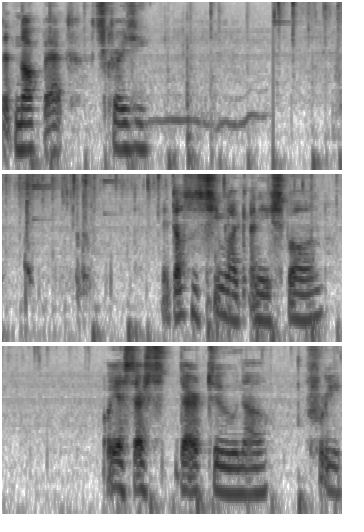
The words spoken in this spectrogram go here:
That knockback, it's crazy. It doesn't seem like any spawn. Oh yes, there's there two now. Free.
